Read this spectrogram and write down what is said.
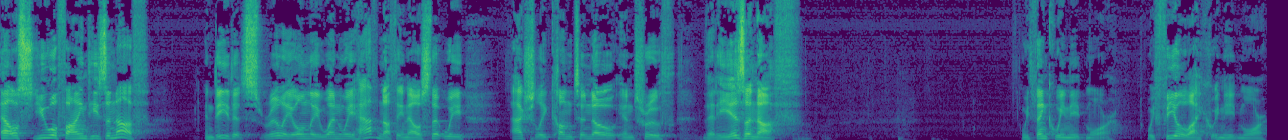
else, you will find He's enough. Indeed, it's really only when we have nothing else that we actually come to know in truth that He is enough. We think we need more. We feel like we need more.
